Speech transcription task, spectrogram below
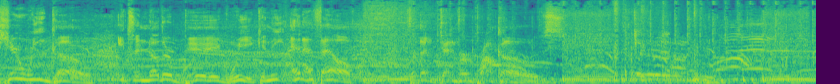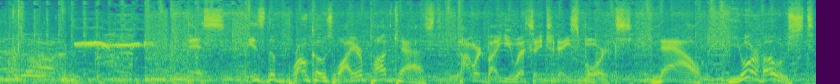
Here we go. It's another big week in the NFL for the Denver Broncos. This is the Broncos Wire podcast, powered by USA Today Sports. Now, your host,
